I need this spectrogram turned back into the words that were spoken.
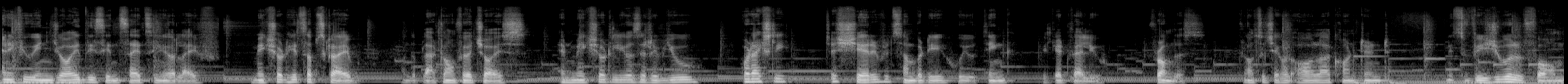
And if you enjoy these insights in your life, make sure to hit subscribe on the platform of your choice and make sure to leave us a review or actually just share it with somebody who you think will get value from this. You can also check out all our content in its visual form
